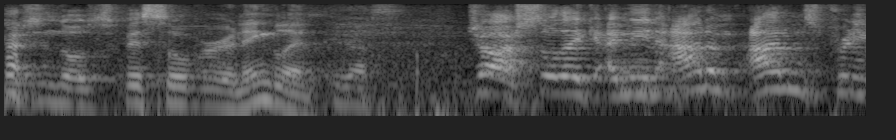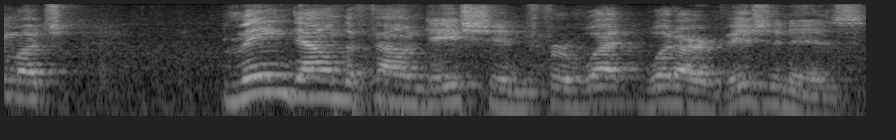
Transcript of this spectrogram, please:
using those fists over in England. Yes. Josh, so like I mean, Adam, Adam's pretty much laying down the foundation for what what our vision is.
